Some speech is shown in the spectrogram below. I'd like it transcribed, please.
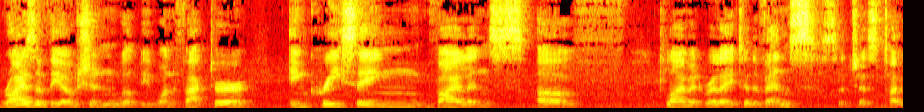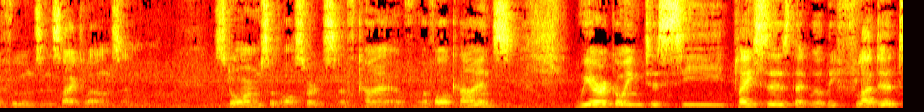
rise of the ocean will be one factor increasing violence of climate related events such as typhoons and cyclones and storms of all sorts of, kind, of, of all kinds we are going to see places that will be flooded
